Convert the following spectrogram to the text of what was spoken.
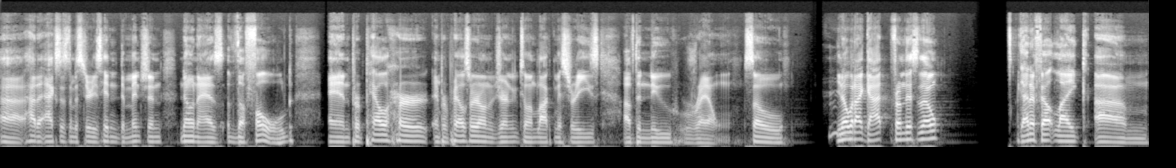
uh, how to access the mysterious hidden dimension known as the Fold, and propel her and propels her on a journey to unlock mysteries of the new realm. So, you know what I got from this though? Kind of felt like um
